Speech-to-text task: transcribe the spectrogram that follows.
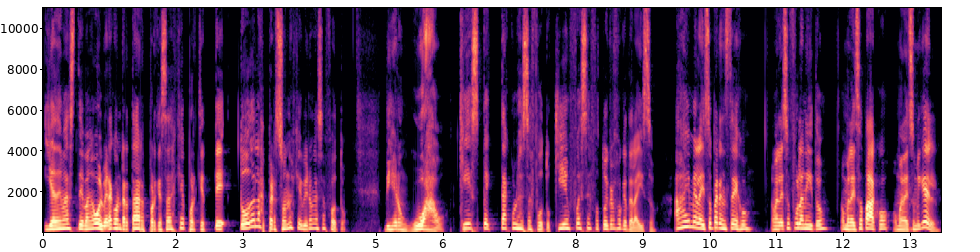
y además te van a volver a contratar porque ¿sabes qué? Porque todas las personas que vieron esa foto dijeron, wow, qué espectáculo es esa foto. ¿Quién fue ese fotógrafo que te la hizo? Ay, me la hizo Perencejo, o me la hizo fulanito, o me la hizo Paco, o me la hizo Miguel.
